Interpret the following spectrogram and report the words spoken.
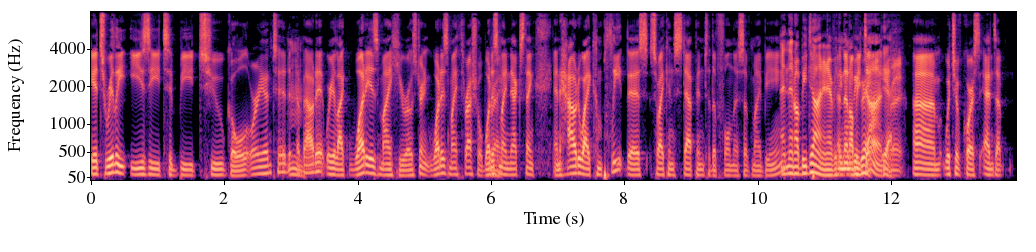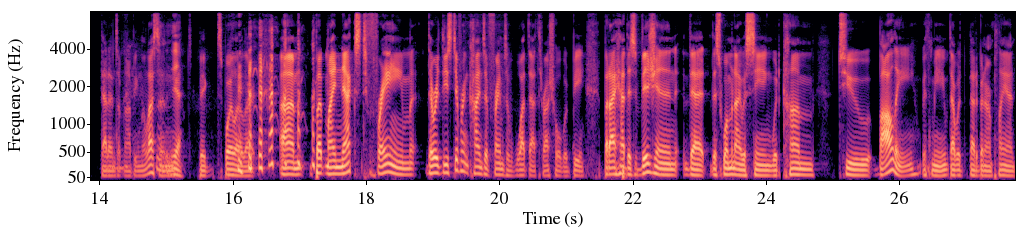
it's really easy to be too goal oriented Mm. about it, where you're like, what is my hero's journey? What is my threshold? What is Right. my next thing? And how do I complete this so I can step into the fullness of my being? and then I'll be done, and everything. and then will I'll be, great. done. Yeah. Right. Um, which of course ends up that ends up not being the lesson. Yeah. Big spoiler alert. um, but my next frame, there were these different kinds of frames of what that threshold would be. But I had this vision that this woman I was seeing would come to Bali with me. That would that had been our plan,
